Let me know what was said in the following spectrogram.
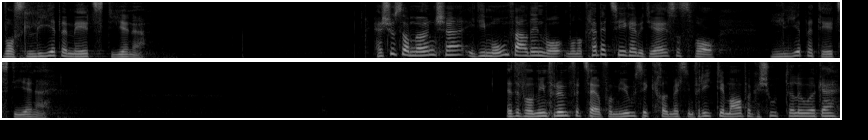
die es lieben, mir zu dienen. Hast du so Menschen in deinem Umfeld, die, noch keine Beziehung haben mit Jesus, die lieben, dir zu dienen? Ich habe von meinem Freund erzählt, vom Musical. Wir sind Freitagabend shooten schauen. Ein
